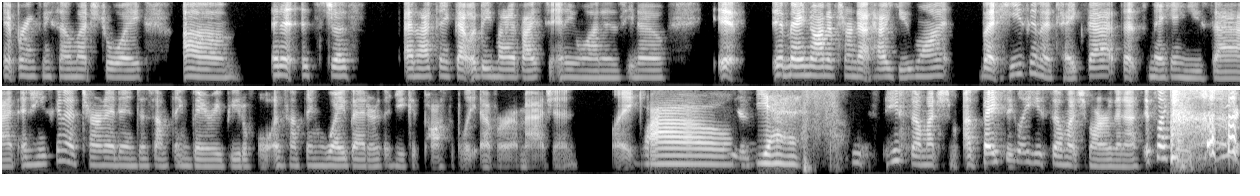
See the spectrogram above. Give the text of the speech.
It brings me so much joy. Um, and it, it's just, and I think that would be my advice to anyone is, you know, it it may not have turned out how you want, but he's going to take that that's making you sad and he's going to turn it into something very beautiful and something way better than you could possibly ever imagine. Like Wow. he is Yes. He's, he's so much, uh, basically, he's so much smarter than us. It's like when, when you're a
